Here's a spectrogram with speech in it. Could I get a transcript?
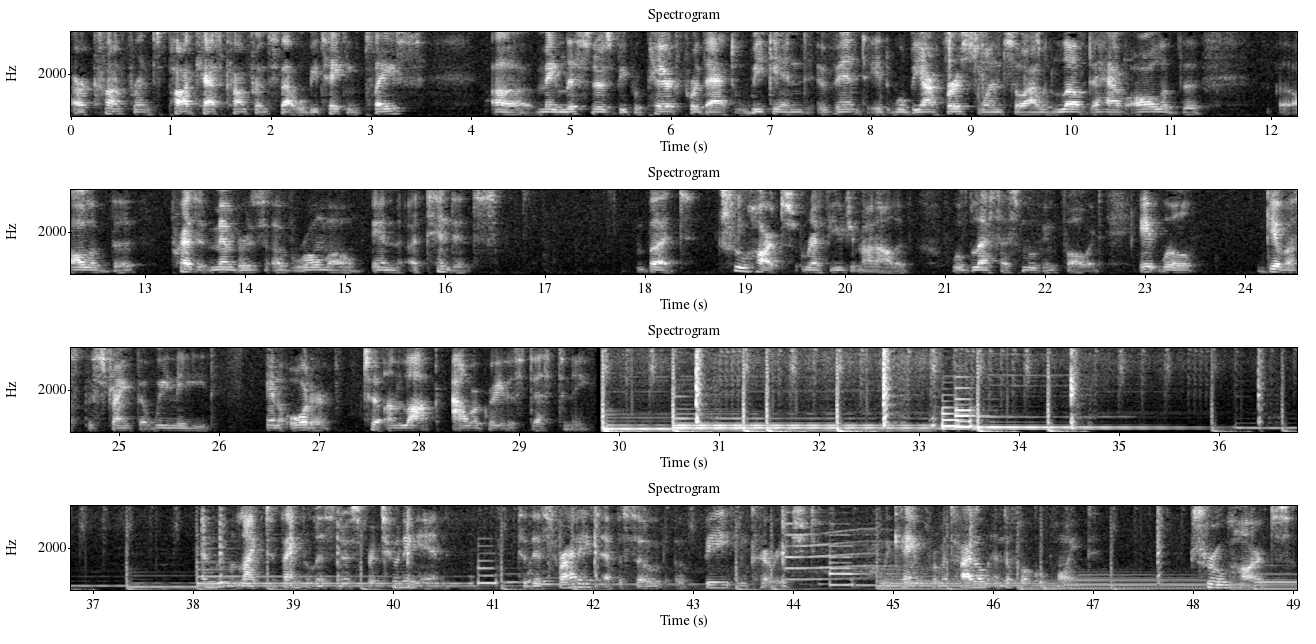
our conference, podcast conference that will be taking place. Uh, may listeners be prepared for that weekend event. It will be our first one, so I would love to have all of the uh, all of the present members of Romo in attendance. But True Hearts Refuge in Mount Olive will bless us moving forward. It will give us the strength that we need in order to unlock our greatest destiny. To this Friday's episode of Be Encouraged. We came from a title and a focal point True Hearts.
